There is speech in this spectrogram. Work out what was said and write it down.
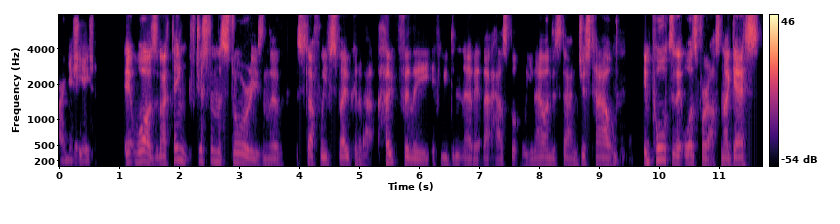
our initiation. It was, and I think just from the stories and the stuff we've spoken about, hopefully, if you didn't know a bit about house football, you now understand just how important it was for us. And I guess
